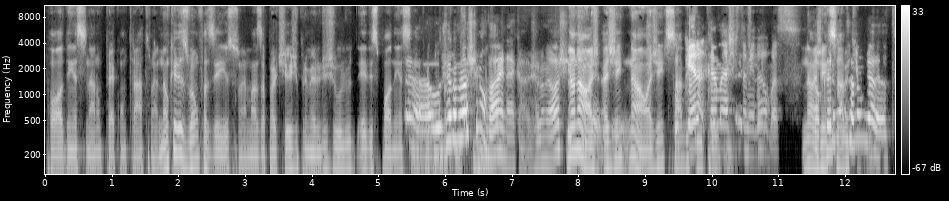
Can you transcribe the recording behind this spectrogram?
podem assinar um pré-contrato, né? Não que eles vão fazer isso, né? Mas a partir de 1 de julho eles podem assinar. É, um o Jeromel acho que não vai, né, cara? O Jeromel acho Não, não, a, fica, a gente, não, a gente sabe. O Kahneman acho que também não, mas. Não, a gente sabe já que. não garanto.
